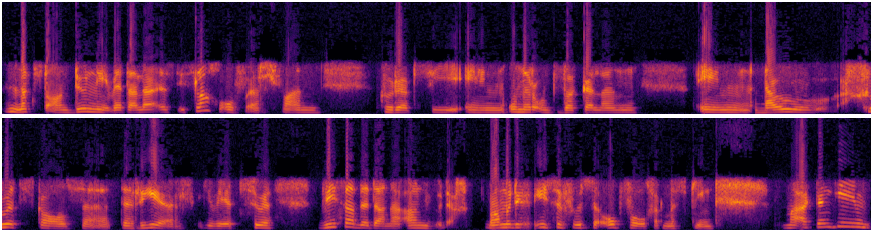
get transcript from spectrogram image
niks aan doen nie, weet hulle is die slagoffers van korrupsie en onderontwikkeling en nou grootskaalse terreur, jy weet, so wie sal dit dan nou aanmoedig? Maar moet die Isofus se opvolger miskien. Maar ek dink jy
